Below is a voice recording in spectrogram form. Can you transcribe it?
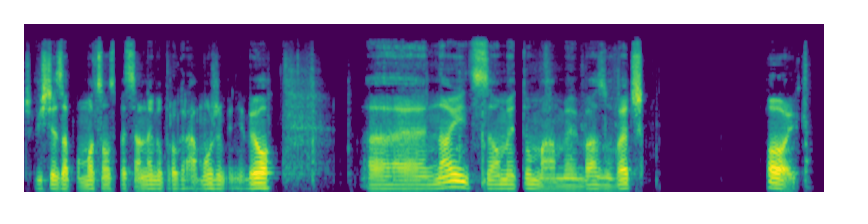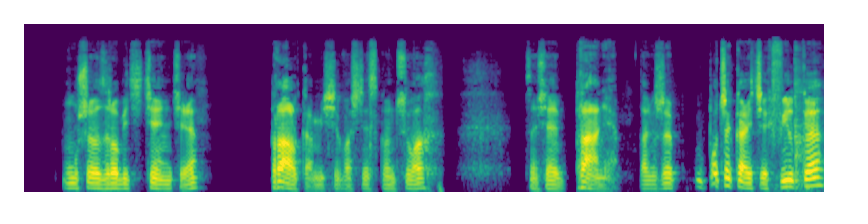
Oczywiście za pomocą specjalnego programu, żeby nie było. E, no i co my tu mamy? Bazóweczki. Oj, muszę zrobić cięcie. Pralka mi się właśnie skończyła. W sensie pranie. Także poczekajcie chwilkę.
